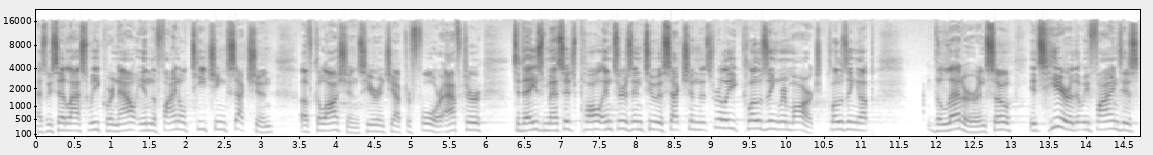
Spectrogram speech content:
As we said last week, we're now in the final teaching section of Colossians here in chapter 4. After today's message, Paul enters into a section that's really closing remarks, closing up the letter. And so it's here that we find his,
